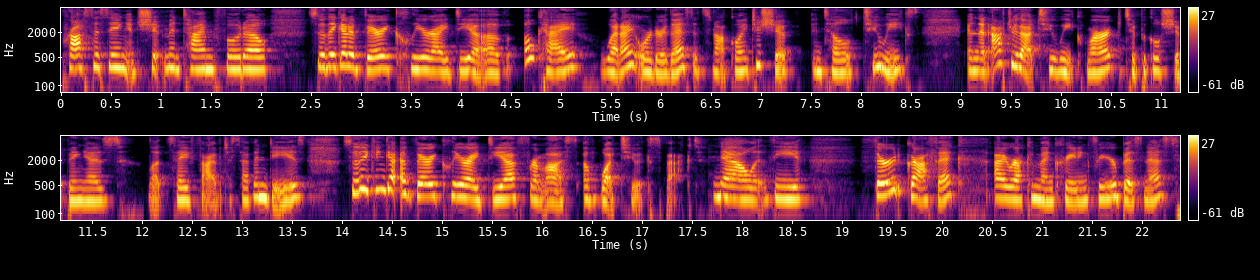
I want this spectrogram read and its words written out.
processing and shipment time photo. So they get a very clear idea of, okay, when I order this, it's not going to ship until two weeks. And then after that two week mark, typical shipping is let's say five to seven days, so they can get a very clear idea from us of what to expect. Now, the third graphic I recommend creating for your business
